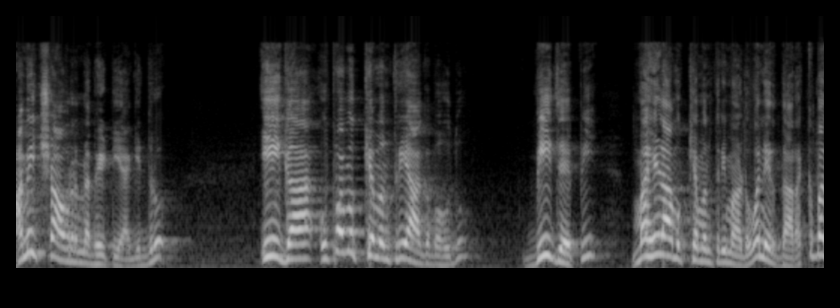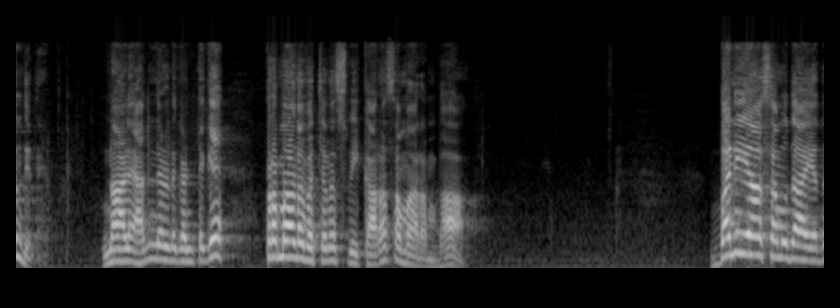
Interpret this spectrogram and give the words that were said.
ಅಮಿತ್ ಶಾ ಅವರನ್ನು ಭೇಟಿಯಾಗಿದ್ದರು ಈಗ ಉಪಮುಖ್ಯಮಂತ್ರಿ ಆಗಬಹುದು. ಬಿ ಜೆ ಪಿ ಮಹಿಳಾ ಮುಖ್ಯಮಂತ್ರಿ ಮಾಡುವ ನಿರ್ಧಾರಕ್ಕೆ ಬಂದಿದೆ. ನಾಳೆ ಹನ್ನೆರಡು ಗಂಟೆಗೆ ಪ್ರಮಾಣ ವಚನ ಸ್ವೀಕಾರ ಸಮಾರಂಭ. ಬನಿಯಾ ಸಮುದಾಯದ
